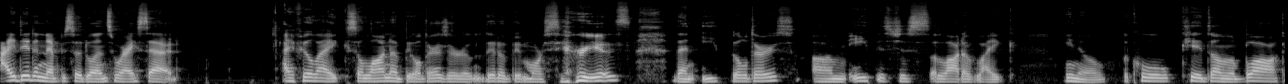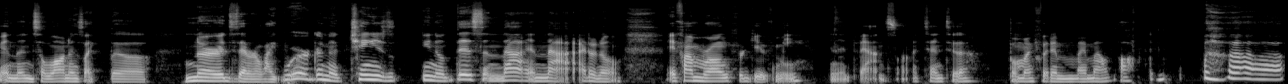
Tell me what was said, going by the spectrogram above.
I did an episode once where I said, I feel like Solana builders are a little bit more serious than ETH builders. Um, ETH is just a lot of like, you know, the cool kids on the block, and then Solana is like the nerds that are like, we're gonna change, you know, this and that and that. I don't know. If I'm wrong, forgive me in advance. I tend to put my foot in my mouth often. All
